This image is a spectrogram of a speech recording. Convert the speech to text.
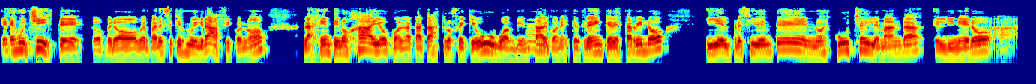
Es, un chiste esto, pero me parece que es muy gráfico, ¿no? La gente en Ohio con la catástrofe que hubo ambiental mm. con este tren que descarriló y el presidente no escucha y le manda el dinero a,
